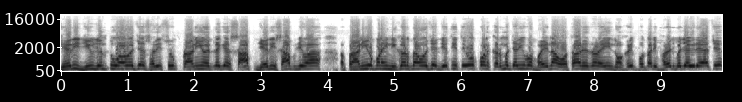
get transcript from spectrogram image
ઝેરી જીવજંતુઓ આવે છે, સરીસૃપ પ્રાણીઓ એટલે કે સાપ, ઝેરી સાપ જેવા પ્રાણીઓ પણ અહીં નીકળતા હોય છે, જેથી તેઓ પણ કર્મચારીઓ ભયના ઓથાર હેઠળ અહીં નોકરી પોતાની ફરજ બજાવી રહ્યા છે.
